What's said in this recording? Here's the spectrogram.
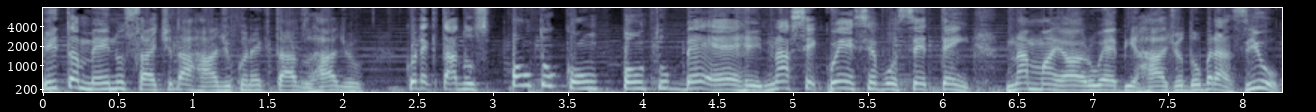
e também no site da Rádio Conectados, radioconectados.com.br. Na sequência você tem na maior web rádio do Brasil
